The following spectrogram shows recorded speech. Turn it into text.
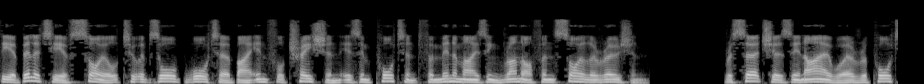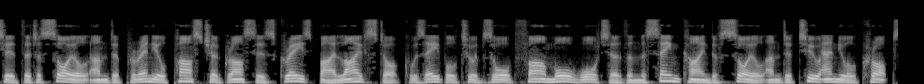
The ability of soil to absorb water by infiltration is important for minimizing runoff and soil erosion. Researchers in Iowa reported that a soil under perennial pasture grasses grazed by livestock was able to absorb far more water than the same kind of soil under two annual crops,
